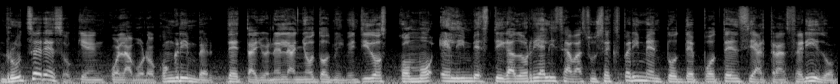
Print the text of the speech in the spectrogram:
Ruth Cerezo, quien colaboró con Greenberg, detalló en el año 2022 cómo el investigador realizaba sus experimentos de potencial transferido.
